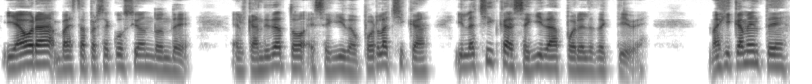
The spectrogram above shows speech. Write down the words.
y ahora va esta persecución donde el candidato es seguido por la chica y la chica es seguida por el detective. Mágicamente,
